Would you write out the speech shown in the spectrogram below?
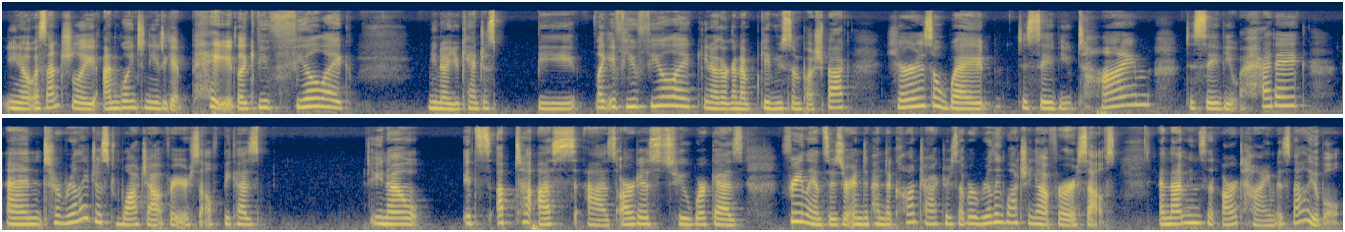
you know, essentially, I'm going to need to get paid. Like, if you feel like, you know, you can't just be like, if you feel like, you know, they're going to give you some pushback, here is a way to save you time, to save you a headache, and to really just watch out for yourself because, you know, it's up to us as artists who work as freelancers or independent contractors that we're really watching out for ourselves. And that means that our time is valuable.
